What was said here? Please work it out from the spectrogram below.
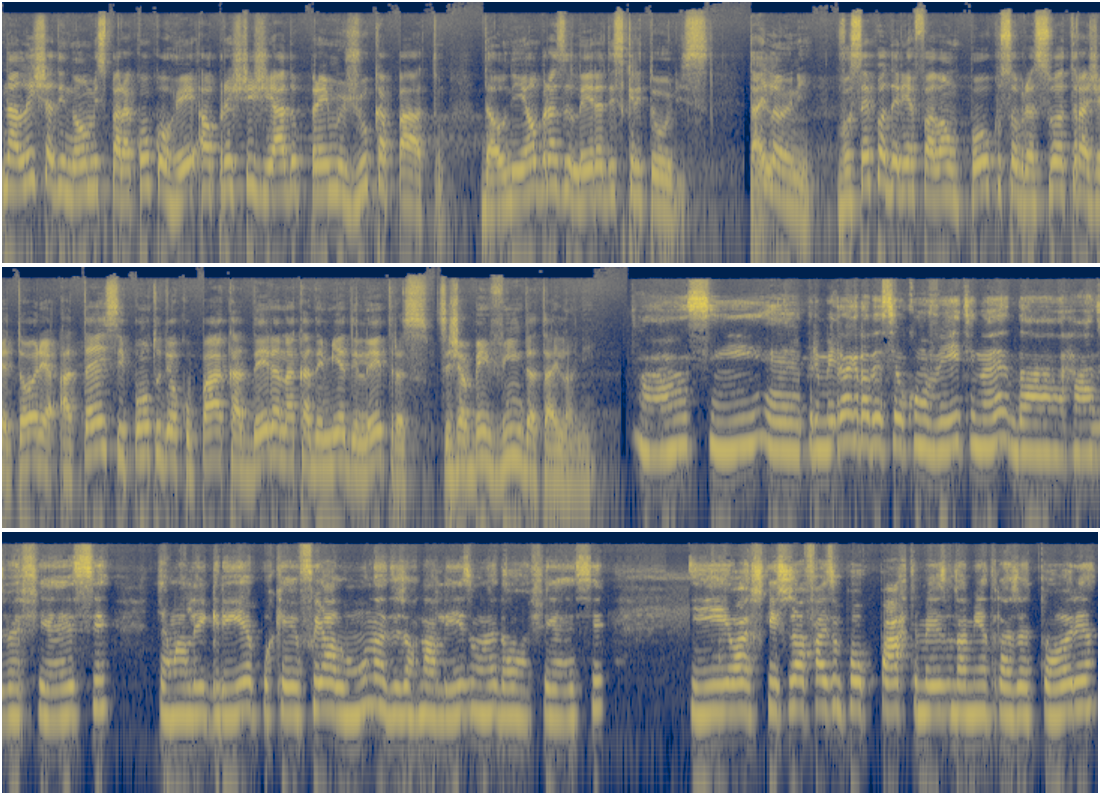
na lista de nomes para concorrer ao prestigiado Prêmio Juca Pato, da União Brasileira de Escritores. Tailane, você poderia falar um pouco sobre a sua trajetória até esse ponto de ocupar a cadeira na Academia de Letras? Seja bem-vinda, Tailane. Ah, sim. É, primeiro agradecer o convite né, da Rádio UFS, que é uma alegria, porque eu fui aluna de jornalismo né, da UFS, e eu acho que isso já faz um pouco parte mesmo da minha trajetória.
